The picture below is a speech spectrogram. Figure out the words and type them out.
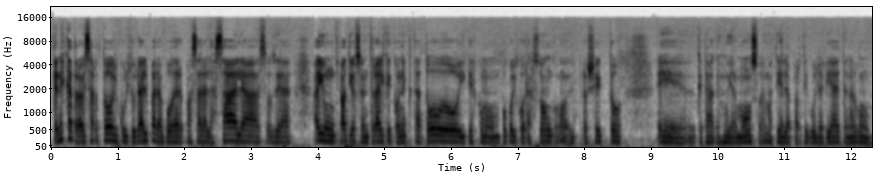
tenés que atravesar todo el cultural para poder pasar a las salas, o sea, hay un patio central que conecta todo y que es como un poco el corazón como del proyecto eh, que, está, que es muy hermoso, además tiene la particularidad de tener como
